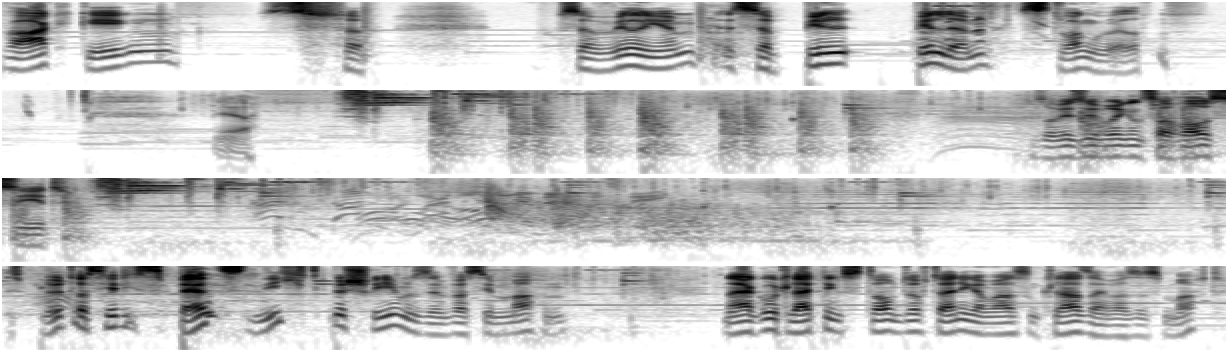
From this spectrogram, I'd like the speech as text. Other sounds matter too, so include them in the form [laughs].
Wag gegen Sir, Sir William, äh, Sir Bill, Billem Strongwill. [laughs] ja. So wie sie übrigens auch aussieht. Ist blöd, dass hier die Spells nicht beschrieben sind, was sie machen. Naja gut, Lightning Storm dürfte einigermaßen klar sein, was es macht.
